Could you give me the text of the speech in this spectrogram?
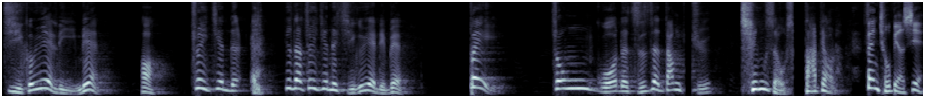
几个月里面，哦，最近的 就在最近的几个月里面，被中国的执政当局。亲手杀掉了。范畴表示，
